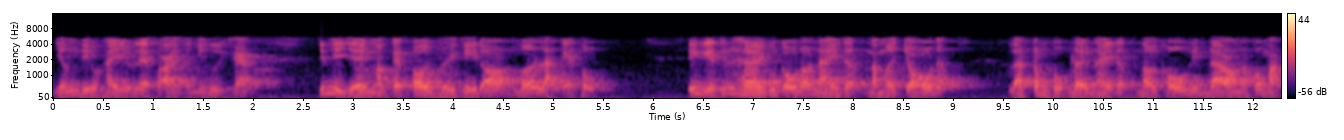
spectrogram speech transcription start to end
những điều hay lẽ phải ở những người khác. Chính vì vậy mà cái tôi vị kỷ đó mới là kẻ thù. Ý nghĩa thứ hai của câu nói này đó nằm ở chỗ đó là trong cuộc đời này đó, nỗi khổ niềm đau nó có mặt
